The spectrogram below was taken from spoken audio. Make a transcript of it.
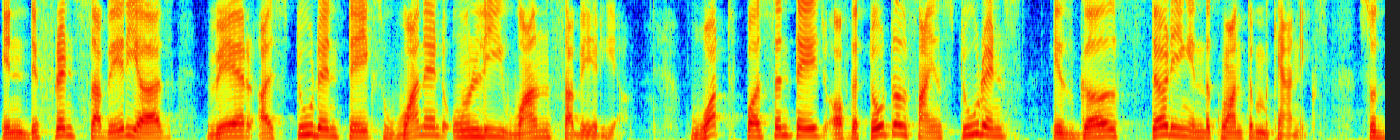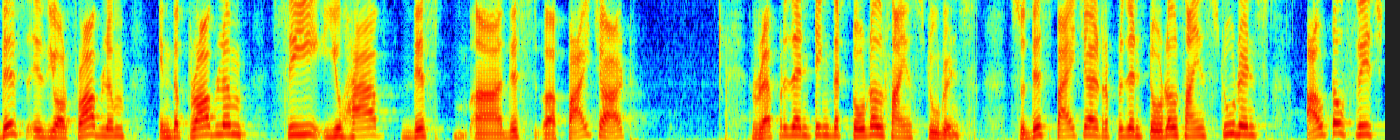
in different sub areas where a student takes one and only one sub area. What percentage of the total science students is girls studying in the quantum mechanics? So this is your problem. In the problem, see you have this uh, this uh, pie chart representing the total science students so this pie chart represents total science students out of which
